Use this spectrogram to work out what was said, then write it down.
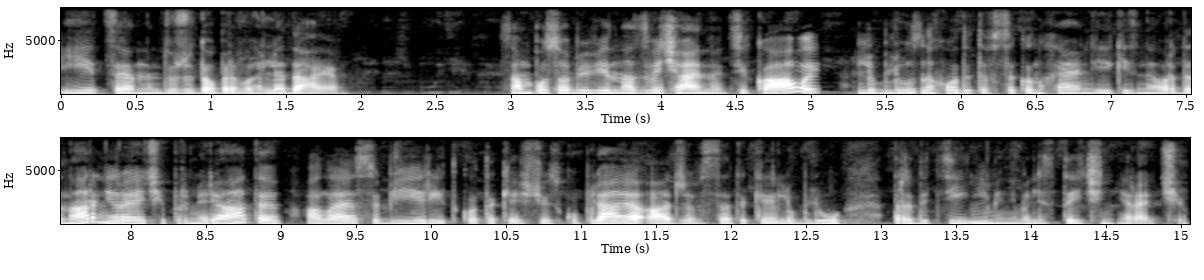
і це не дуже добре виглядає. Сам по собі він надзвичайно цікавий. Люблю знаходити в секонд-хенді якісь неординарні речі, приміряти, але собі рідко таке щось купляю, адже все-таки люблю традиційні мінімалістичні речі.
